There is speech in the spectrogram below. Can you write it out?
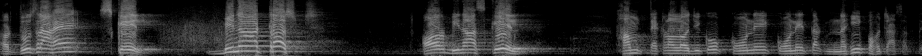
और दूसरा है स्केल। बिना ट्रस्ट और बिना स्केल हम टेक्नोलॉजी को कोने कोने तक नहीं पहुँचा सकते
